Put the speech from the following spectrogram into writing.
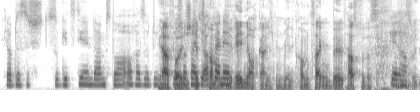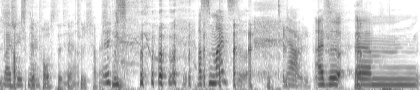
ich glaube, das ist so geht's dir in deinem Store auch. Also du Ja, voll, die wahrscheinlich Kids auch kommen, die keine. reden ja auch gar nicht mit mir. Die kommen, zeigen ein Bild, hast du das? Genau, So, ich ich mein. gepostet, ja. Natürlich hab ich das. Was meinst du? Ja. Also Ja. ähm,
